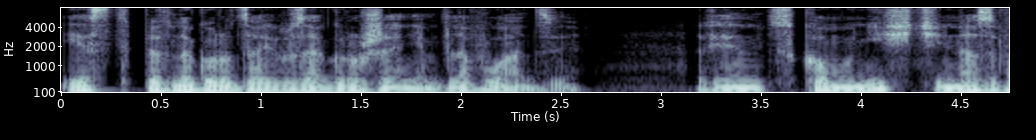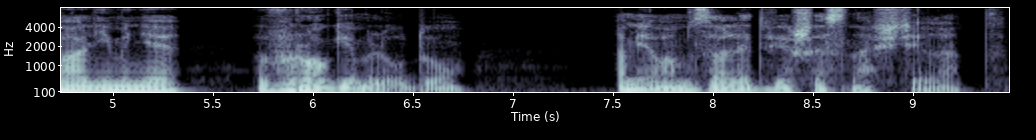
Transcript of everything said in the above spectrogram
jest pewnego rodzaju zagrożeniem dla władzy, więc komuniści nazwali mnie wrogiem ludu, a miałam zaledwie 16 lat.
